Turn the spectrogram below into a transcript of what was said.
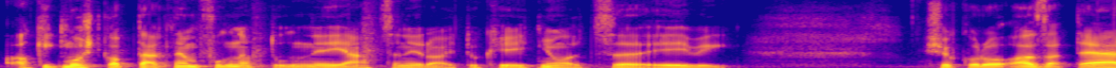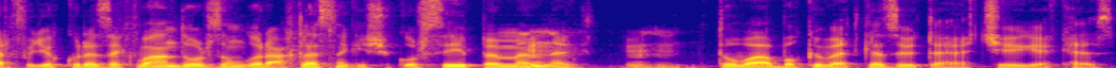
akik most kapták, nem fognak tudni játszani rajtuk 7-8 évig. És akkor az a terv, hogy akkor ezek vándorzongorák lesznek, és akkor szépen mennek uh-huh. tovább a következő tehetségekhez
